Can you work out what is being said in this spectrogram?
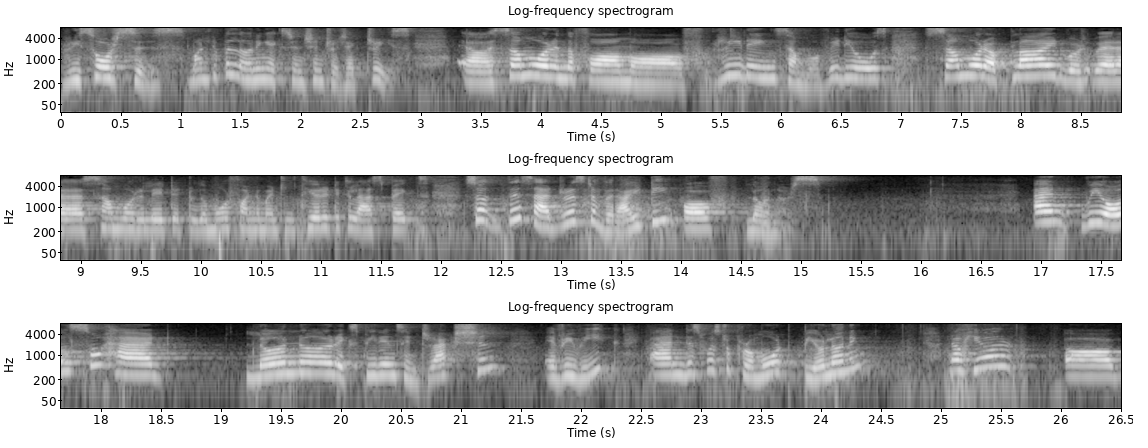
resources, multiple learning extension trajectories. Uh, some were in the form of reading, some were videos, some were applied whereas some were related to the more fundamental theoretical aspects. So, this addressed a variety of learners. And we also had learner experience interaction every week and this was to promote peer learning. Now here uh,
